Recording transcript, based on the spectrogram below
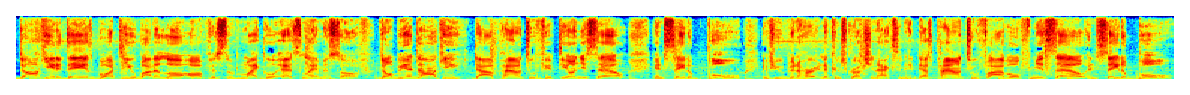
Donkey Today is brought to you by the law office of Michael S. Lamonsoff. Don't be a donkey. Dial pound 250 on your cell and say the bull if you've been hurt in a construction accident. That's pound 250 from your cell and say the bull.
